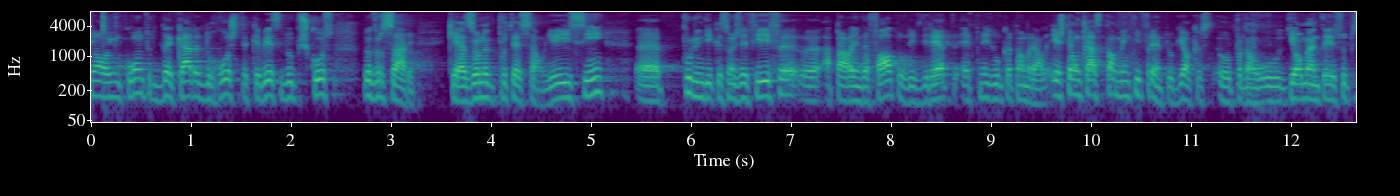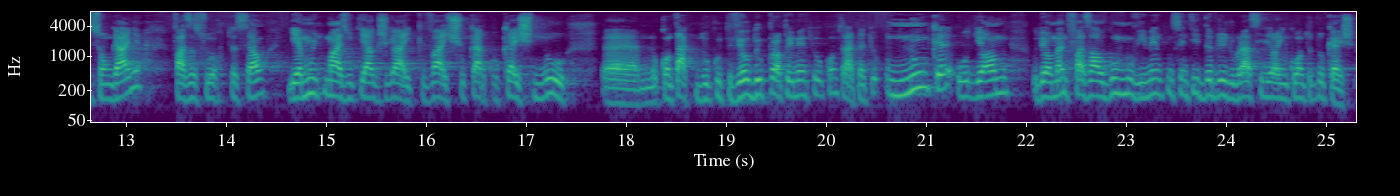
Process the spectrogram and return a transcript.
ao encontro da cara, do rosto, da cabeça, do pescoço do adversário que é a zona de proteção. E aí sim, eh, por indicações da FIFA, eh, para além da falta, o livre direto, é punido um cartão amarelo. Este é um caso totalmente diferente. O, perdão, o Diomante tem a sua posição ganha, faz a sua rotação, e é muito mais o Tiago Gai que vai chocar com o queixo no, eh, no contacto do cotovelo do que propriamente o contrário. Portanto, nunca o Diomante faz algum movimento no sentido de abrir o braço e ir ao encontro do queixo.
